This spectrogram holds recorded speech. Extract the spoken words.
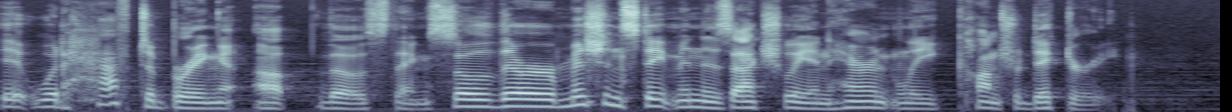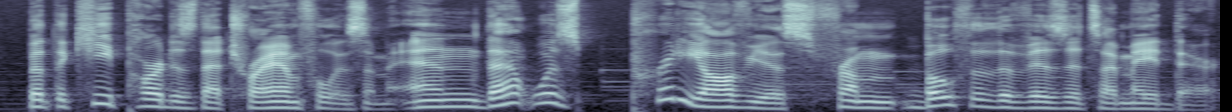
it would have to bring up those things. So their mission statement is actually inherently contradictory. But the key part is that triumphalism, and that was pretty obvious from both of the visits I made there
